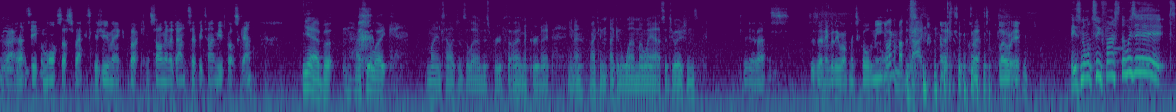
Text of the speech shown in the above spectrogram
Right, that's even more suspect because you make a fucking song and a dance every time you've got scan. Yeah, but I feel like my intelligence alone is proof that I'm a crewmate. You know, I can I can worm my way out of situations. Yeah, that's. Does anybody want me to call the meeting? I feel like I'm about to die. let's, let's blow it. It's not too fast though, is it?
